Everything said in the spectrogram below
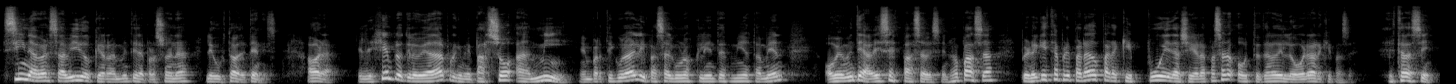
sin haber sabido que realmente la persona le gustaba el tenis. Ahora, el ejemplo te lo voy a dar porque me pasó a mí en particular y pasa a algunos clientes míos también. Obviamente a veces pasa, a veces no pasa, pero hay que estar preparado para que pueda llegar a pasar o tratar de lograr que pase. Está así.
